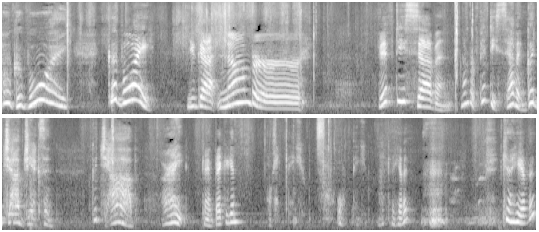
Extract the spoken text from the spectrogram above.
Oh, good boy. Good boy. You got number 57. Number 57. Good job, Jackson. Good job. All right. Can I have back again? Okay, thank you. Oh, thank you. Can I have it? Can I have it?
